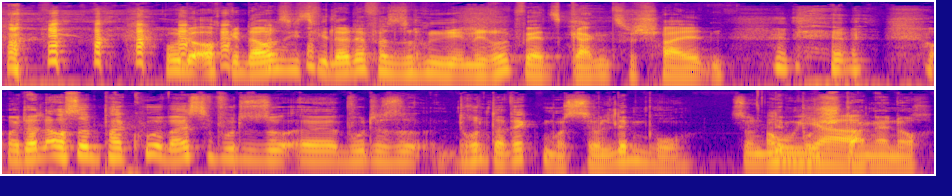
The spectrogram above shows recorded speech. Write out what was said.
Wo du auch genau siehst, wie Leute versuchen, in den Rückwärtsgang zu schalten. Und dann auch so ein Parcours, weißt du, wo du so, äh, wo du so drunter weg musst, so Limbo. So eine Oh, Limbo-Stange noch.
